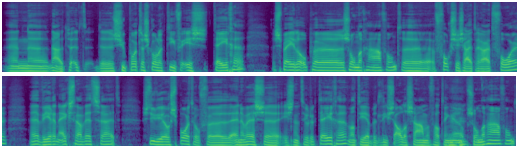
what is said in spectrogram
En eh, nou, het, het, de supporterscollectief is tegen spelen op eh, zondagavond. Eh, Fox is uiteraard voor. Hè, weer een extra wedstrijd. Studio Sport of de NOS is natuurlijk tegen, want die hebben het liefst alle samenvattingen Mhm. op zondagavond.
